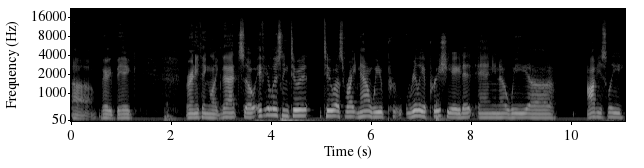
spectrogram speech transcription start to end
uh, very big or anything like that. So if you're listening to it to us right now, we pr- really appreciate it, and you know, we uh, obviously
